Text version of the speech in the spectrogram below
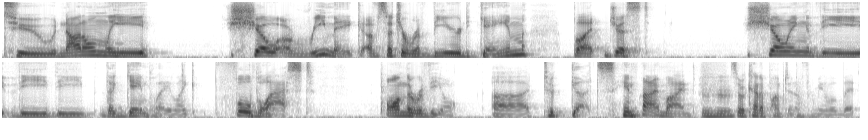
to not only show a remake of such a revered game, but just showing the the the the gameplay like full blast on the reveal uh took guts in my mind so it kind of pumped it up for me a little bit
